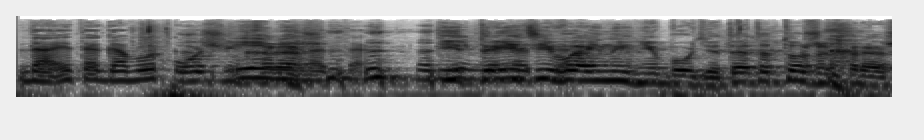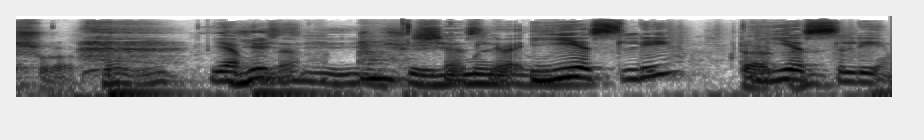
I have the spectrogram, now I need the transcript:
Да, это оговорка. Очень Именно хорошо. Так. И Именно третьей так. войны не будет. Это тоже хорошо. Я буду счастлива. Если, если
